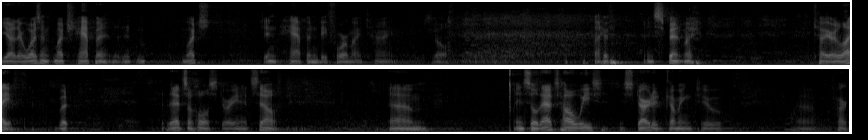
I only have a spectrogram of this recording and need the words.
yeah, there wasn't much happen. Much didn't happen before my time. So, I've spent my entire life, but that's a whole story in itself. Um, and so that's how we started coming to uh, Park.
